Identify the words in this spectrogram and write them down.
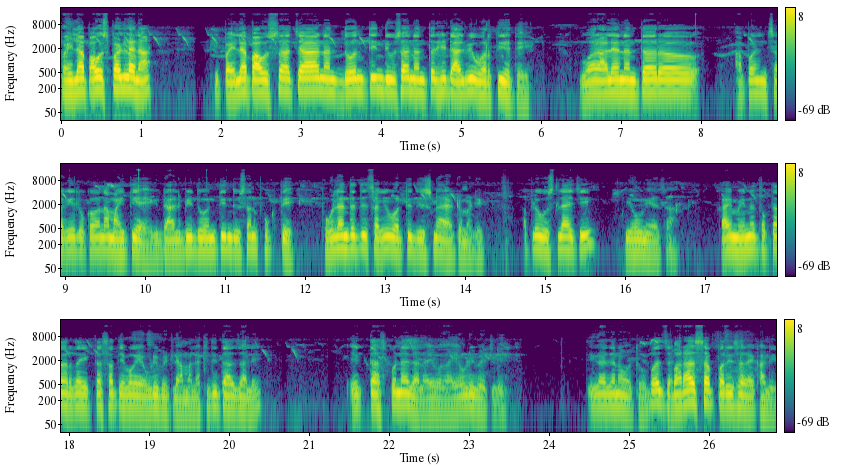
पहिला पाऊस पडला ना की पहिल्या पावसाच्या नं दोन तीन दिवसानंतर ही डालबी वरती येते. वर आल्यानंतर आपण सगळी लोकांना माहिती आहे डालबी दोन तीन दिवसांनी फुगते. फुगल्यानंतर ती सगळी वरती दिसणार ॲटोमॅटिक आपली उचलायची येऊन यायचा. काय मेहनत फक्त अर्धा एक तासात हे बघा एवढी भेटली आम्हाला. किती तास झाले? एक तास पण नाही झाला हे बघा एवढी भेटली. तिघा जण होतो. बस बराचसा परिसर आहे खाली.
